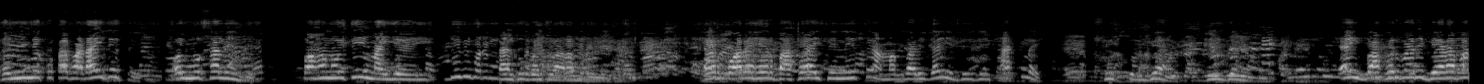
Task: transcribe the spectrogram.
ফেনিনে কোথায় ভাড়াই দিয়েছে ওই তখন হইতেই মাইয়ে দুই দিন পরে কালটু হয়ে এরপরে হের বাপে আইসে নিতে আমার বাড়ি যাই দুই দিন থাকলে সুস্থ হইবেন দুইজন। মানুষ। এই বাপের বাড়ি বেড়াবার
